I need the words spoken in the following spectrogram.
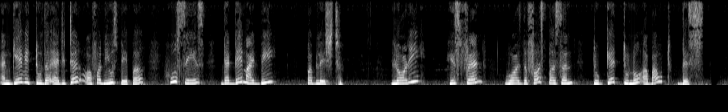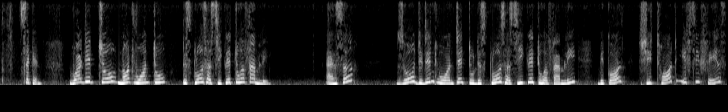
and gave it to the editor of a newspaper who says that they might be published. Laurie, his friend, was the first person to get to know about this. Second, why did Jo not want to disclose her secret to her family? Answer, Zoe didn't wanted to disclose her secret to her family because she thought if she fails,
